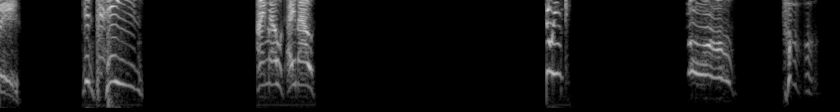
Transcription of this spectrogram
hungry! The pain! I'm out, I'm out! Doink! Oh!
